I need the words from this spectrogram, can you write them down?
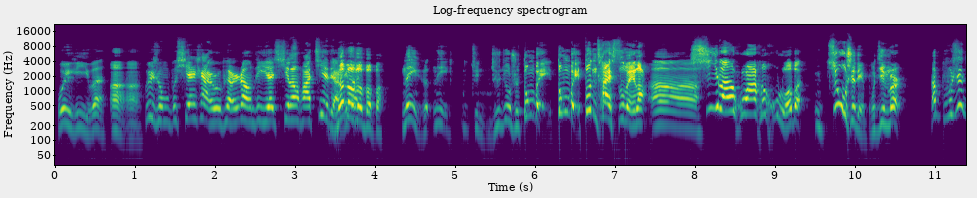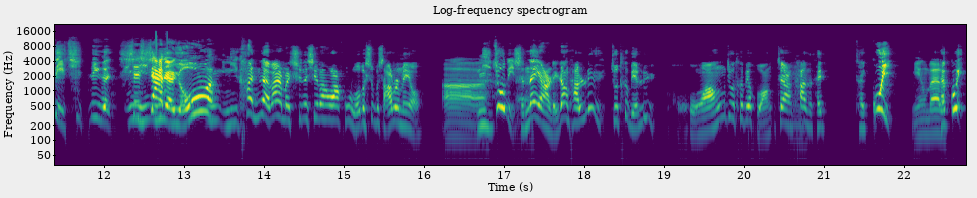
我有个疑问，嗯嗯，为什么不先下肉片，让这些西兰花借点？不不不不不，那个那就你这就是东北东北炖菜思维了。啊，西兰花和胡萝卜，你就是得不进味儿。那不是得去那个先下点油吗？你你看你在外面吃那西兰花、胡萝卜，是不是啥味儿没有？啊，你就得是那样的，让它绿就特别绿，黄就特别黄，这样看着才才贵，明白了，才贵。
